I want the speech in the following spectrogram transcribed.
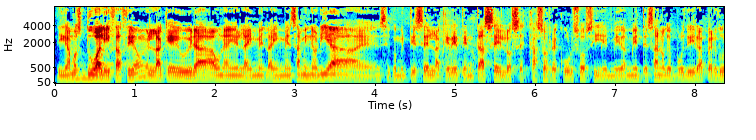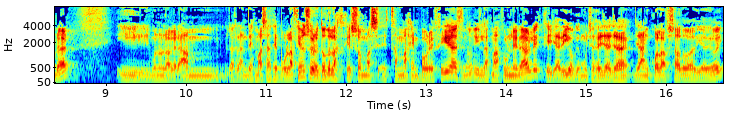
digamos, dualización en la que hubiera una, la, inmensa minoría eh, se convirtiese en la que detentase los escasos recursos y el medio ambiente sano que pudiera perdurar. Y bueno la gran, las grandes masas de población sobre todo las que son más están más empobrecidas y las más vulnerables que ya digo que muchas de ellas ya han colapsado a día de hoy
